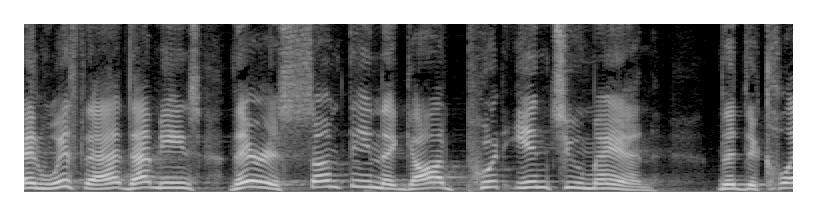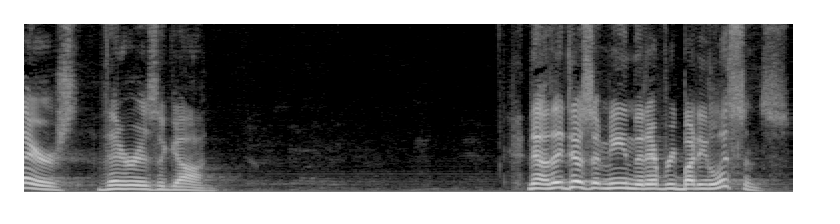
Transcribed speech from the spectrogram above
And with that, that means there is something that God put into man that declares there is a God. Now, that doesn't mean that everybody listens,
